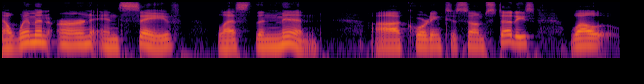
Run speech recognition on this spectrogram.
Now, women earn and save less than men. Uh, according to some studies, while,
